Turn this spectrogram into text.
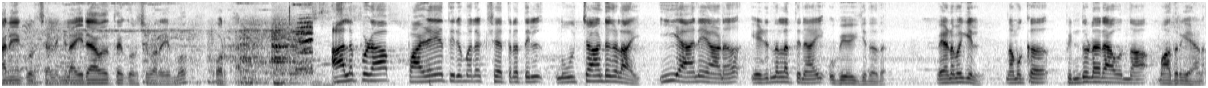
ആനയെക്കുറിച്ച് അല്ലെങ്കിൽ ഐരാവതത്തെക്കുറിച്ച് പറയുമ്പോൾ ഓർക്കാൻ. ആലപ്പുഴ പഴയ തിരുമല ക്ഷേത്രത്തിൽ നൂറ്റാണ്ടുകളായി ഈ ആനയാണ് എഴുന്നള്ളത്തിനായി ഉപയോഗിക്കുന്നത്. വേണമെങ്കിൽ നമുക്ക് പിന്തുടരാവുന്ന മാതൃകയാണ്.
